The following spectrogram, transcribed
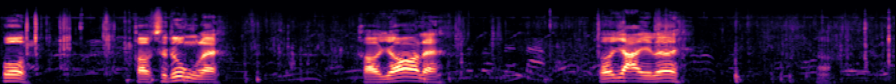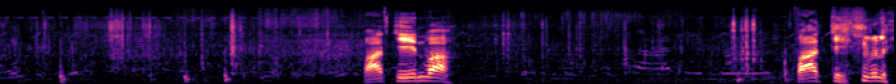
โอ้เขาสะดุ้งเลยเขาย่อเลยตัวใหญ่เลยปลาจีนป่ะปลาจีนบุรี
